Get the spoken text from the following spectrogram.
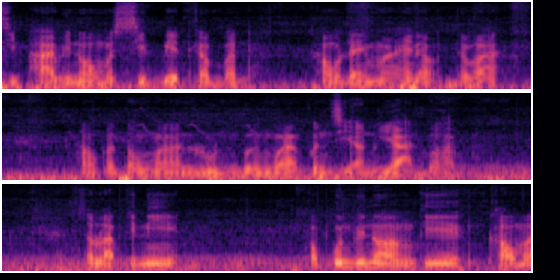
สิพาพี่น้องมาซิดเบ็ดครับบัดเฮาได้หมายแล้ว แต่ว่าเฮาก็ต้องมาลุ้นเบิ่งว่าเพิ่นสิอนุญาตบ่ครับสำหรับคลิปนี้ขอบคุณพี่น้องที่เข้ามา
